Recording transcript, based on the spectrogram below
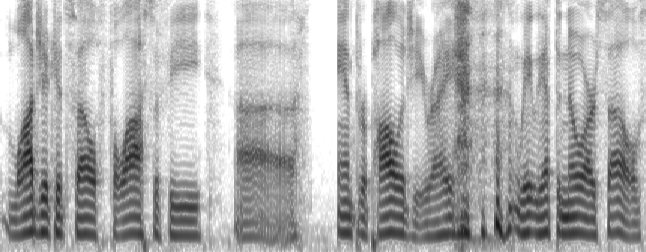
logic itself, philosophy, uh, anthropology, right? we, we have to know ourselves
